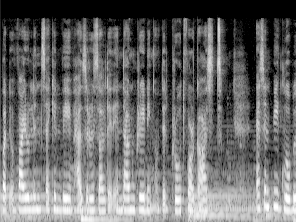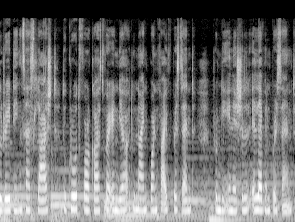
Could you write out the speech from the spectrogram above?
but a virulent second wave has resulted in downgrading of the growth forecasts. S&P Global Ratings has slashed the growth forecast for India to 9.5% from the initial 11%,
